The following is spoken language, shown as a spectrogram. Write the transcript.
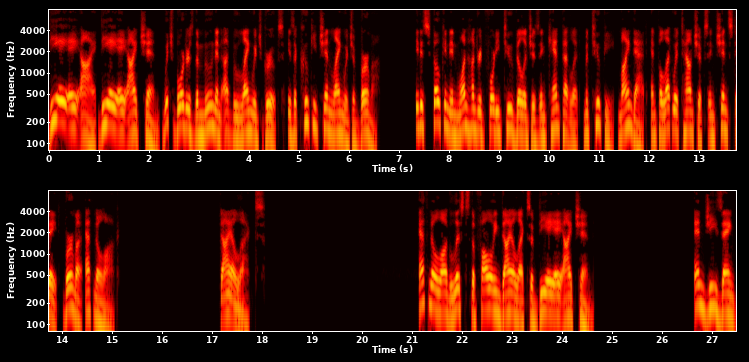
Daai, Daai Chin, which borders the Moon and Utbu language groups, is a Kuki Chin language of Burma. It is spoken in 142 villages in Kanpetlet, Matupi, Mindat, and Paletwa townships in Chin State, Burma ethnologue. Dialects Ethnologue lists the following dialects of Daai Chin. Ng Zang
